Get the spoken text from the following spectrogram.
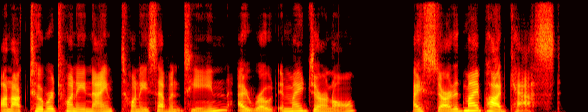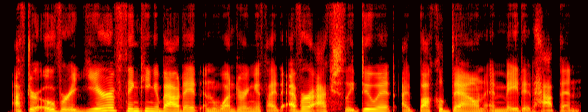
On October 29th, 2017, I wrote in my journal, I started my podcast. After over a year of thinking about it and wondering if I'd ever actually do it, I buckled down and made it happen.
